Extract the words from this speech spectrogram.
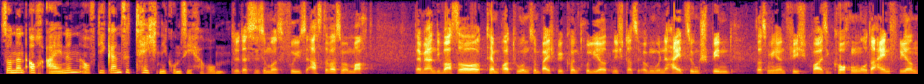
sondern auch einen auf die ganze Technik um sie herum. Also das ist immer früh das Erste, was man macht. Da werden die Wassertemperaturen zum Beispiel kontrolliert, nicht, dass irgendwo eine Heizung spinnt, dass wir hier einen Fisch quasi kochen oder einfrieren.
